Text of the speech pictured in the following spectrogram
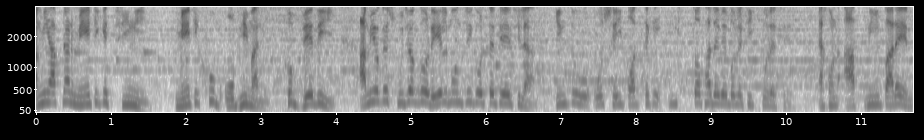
আমি আপনার মেয়েটিকে চিনি মেয়েটি খুব অভিমানী, খুব জেদি। আমি ওকে সুযোগ্য রেলমন্ত্রী করতে চেয়েছিলাম, কিন্তু ও সেই পদ থেকে ইস্তফা দেবে বলে ঠিক করেছে। এখন আপনি পারেন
